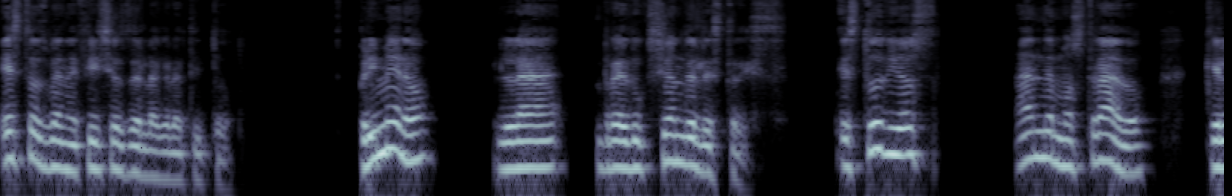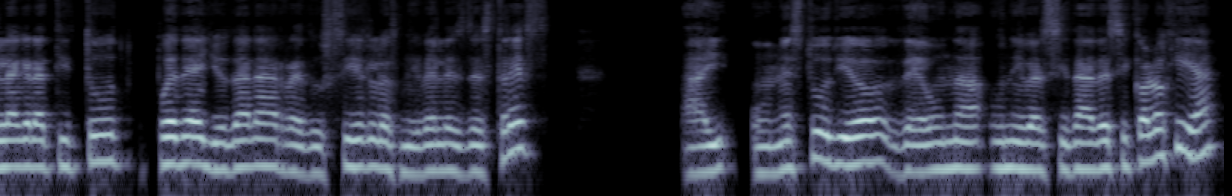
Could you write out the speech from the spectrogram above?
estos beneficios de la gratitud. Primero, la reducción del estrés. Estudios han demostrado que la gratitud puede ayudar a reducir los niveles de estrés. Hay un estudio de una universidad de psicología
